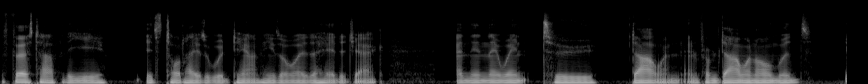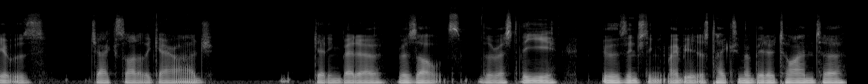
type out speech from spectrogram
the first half of the year, it's Todd Hazelwood Town. He's always ahead of Jack, and then they went to Darwin, and from Darwin onwards, it was Jack's side of the garage getting better results the rest of the year it was interesting. Maybe it just takes him a bit of time to,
